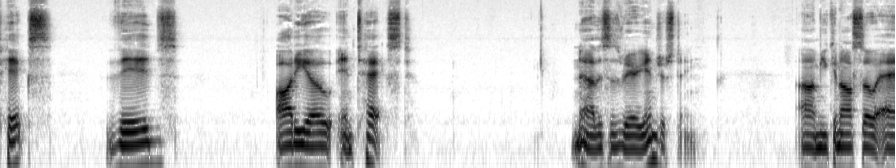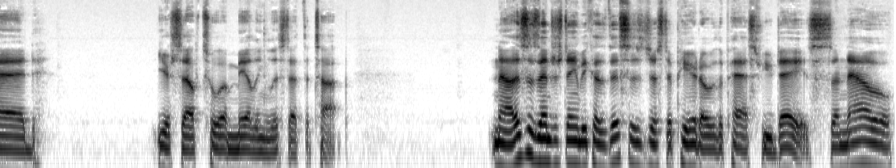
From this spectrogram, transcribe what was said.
pics, vids, audio, and text. Now, this is very interesting. Um, you can also add yourself to a mailing list at the top. Now, this is interesting because this has just appeared over the past few days. So now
